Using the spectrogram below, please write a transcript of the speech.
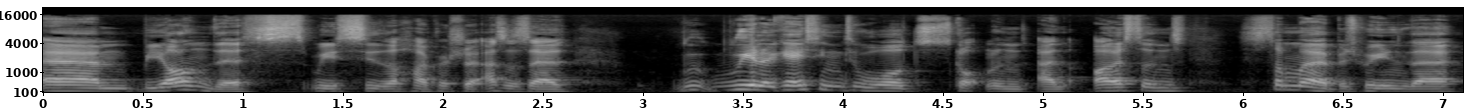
Um, beyond this, we see the high pressure, as I said, re relocating towards Scotland and Iceland, somewhere between there,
